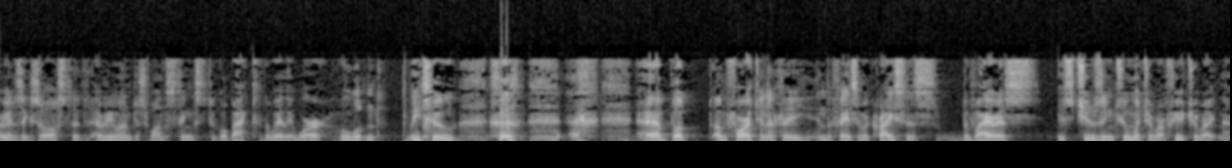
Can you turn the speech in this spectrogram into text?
Everyone's exhausted. Everyone just wants things to go back to the way they were. Who wouldn't? We do. uh, but unfortunately, in the face of a crisis, the virus is choosing too much of our future right now.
